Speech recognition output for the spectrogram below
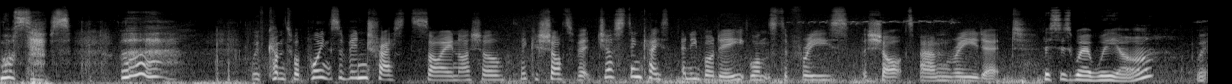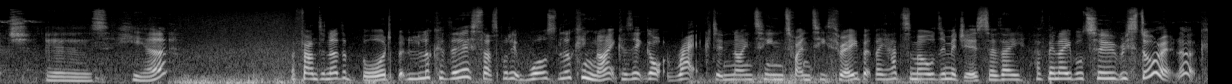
more steps. Ah. We've come to a points of interest sign. I shall take a shot of it just in case anybody wants to freeze the shot and read it. This is where we are, which is here. Found another board, but look at this. That's what it was looking like because it got wrecked in 1923, but they had some old images, so they have been able to restore it. Look.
